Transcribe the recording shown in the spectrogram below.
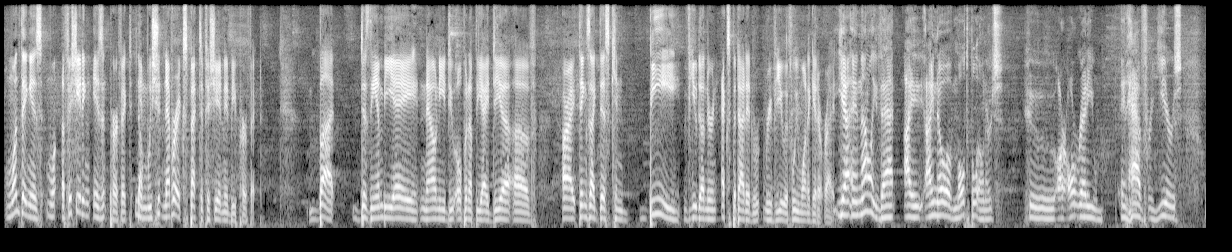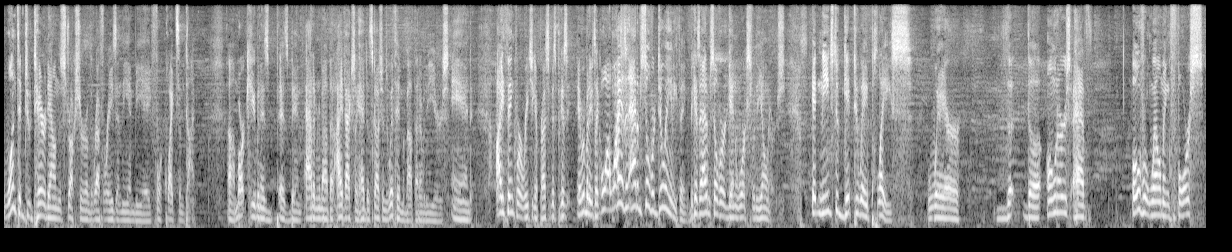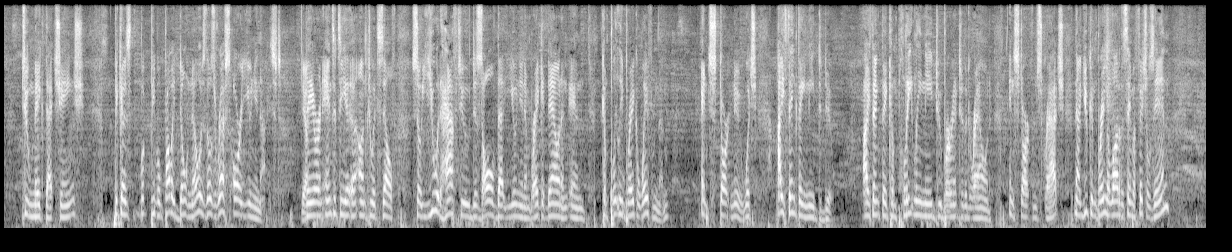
one thing is officiating isn't perfect, and we should never expect officiating to be perfect. But does the NBA now need to open up the idea of, all right, things like this can be viewed under an expedited r- review if we want to get it right? Yeah, and not only that, I I know of multiple owners who are already and have for years wanted to tear down the structure of the referees in the NBA for quite some time. Uh, Mark Cuban has has been adamant about that. I've actually had discussions with him about that over the years, and I think we're reaching a precipice because everybody's like, "Well, why isn't Adam Silver doing anything?" Because Adam Silver again works for the owners. It needs to get to a place where the the owners have overwhelming force to make that change because what people probably don't know is those refs are unionized. Yeah. They are an entity uh, unto itself. So you would have to dissolve that union and break it down and, and completely break away from them and start new, which I think they need to do. I think they completely need to burn it to the ground and start from scratch. Now, you can bring a lot of the same officials in,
